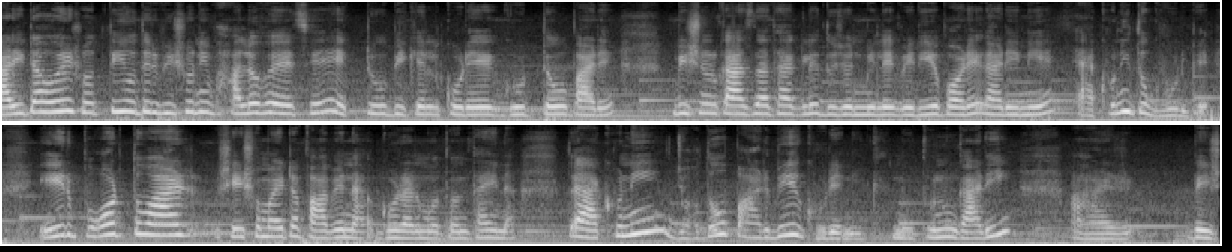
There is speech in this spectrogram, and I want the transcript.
গাড়িটা হয়ে সত্যিই ওদের ভীষণই ভালো হয়েছে। একটু বিকেল করে ঘুরতেও পারে। বিষ্ণুর কাজ না থাকলে দুজন মিলে বেরিয়ে পড়ে গাড়ি নিয়ে। এখনই তো ঘুরবে। এরপর তো আর সেই সময়টা পাবে না ঘোরার মতন, তাই না? তো এখনই যত পারবে ঘুরে নিক। নতুন গাড়ি আর বেশ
